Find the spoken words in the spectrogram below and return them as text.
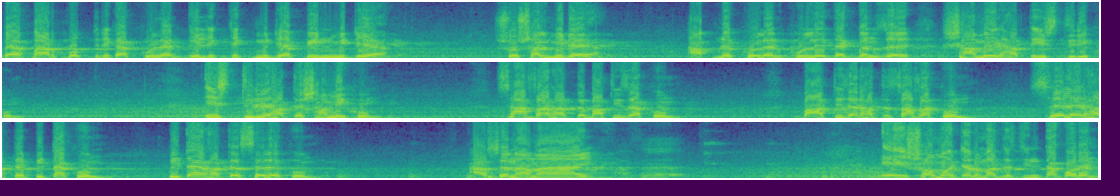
পেপার পত্রিকা খুলেন electric media, print media, social media. আপনি খুলেন খুললে দেখবেন যে স্বামীর হাতে স্ত্রী খুন। স্ত্রীর হাতে স্বামী খুন। চাচার হাতে বাতিজা খুন। বাতিজার হাতে চাচা খুন। ছেলের হাতে পিতা খুন। পিতার হাতে ছেলে খুন। আছে না নাই? এই সময়টার মাঝে চিন্তা করেন,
